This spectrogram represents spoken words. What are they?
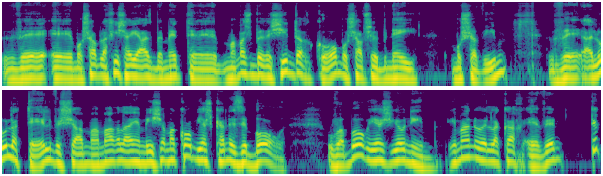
ומושב לכיש היה אז באמת אה, ממש בראשית דרכו, מושב של בני מושבים, ועלו לתל, ושם אמר להם איש המקום, יש כאן איזה בור, ובבור יש יונים. עמנואל לקח אבן, טיק,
